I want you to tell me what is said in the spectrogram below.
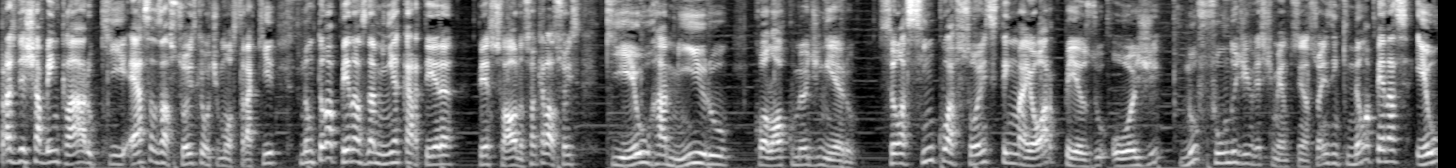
Para deixar bem claro que essas ações que eu vou te mostrar aqui não estão apenas na minha carteira pessoal, não são aquelas ações que eu, Ramiro, coloco meu dinheiro. São as cinco ações que têm maior peso hoje no fundo de investimentos em ações, em que não apenas eu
